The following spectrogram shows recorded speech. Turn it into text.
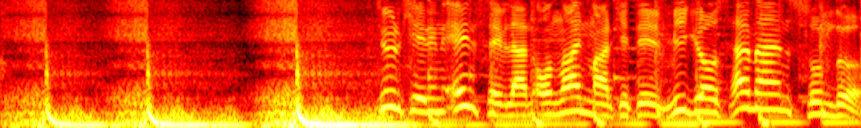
Türkiye'nin en sevilen online marketi Migros hemen sundu.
